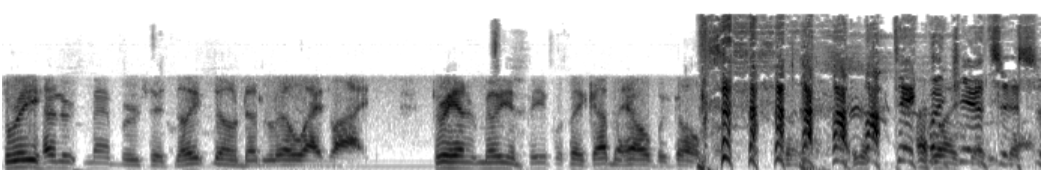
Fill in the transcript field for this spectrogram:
300 members at Lake Nona know I lied. 300 million people think I'm a hell of a golfer. Take my like chances.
